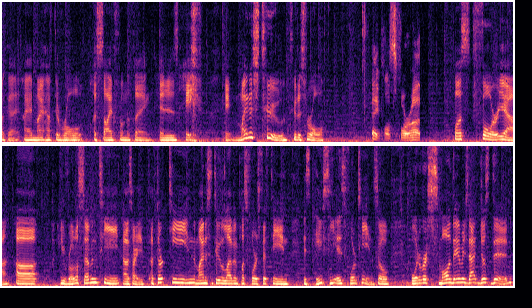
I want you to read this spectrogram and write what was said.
Okay, I might have to roll aside from the thing. It is a a minus two to this roll. Hey, plus four. Uh, plus four, yeah. Uh, he rolled a 17. Uh, sorry, a 13 minus a 2, 11 plus 4 is 15. His AC is 14. So, whatever small damage that just did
